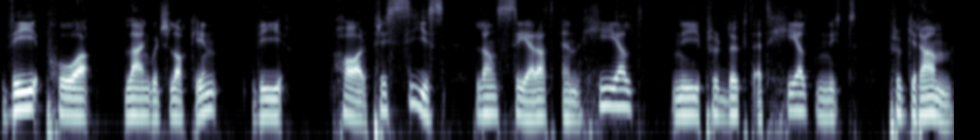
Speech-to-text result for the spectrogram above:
vi på Language Lock-In, vi har precis lanserat en helt ny produkt, ett helt nytt program.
